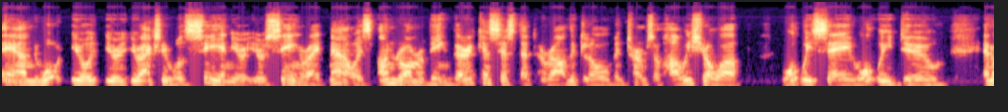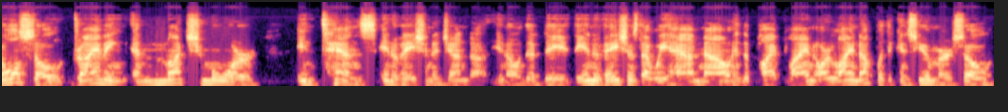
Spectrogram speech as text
And what you you actually will see, and you're, you're seeing right now, is Under Armour being very consistent around the globe in terms of how we show up what we say, what we do, and also driving a much more intense innovation agenda. You know, the, the, the innovations that we have now in the pipeline are lined up with the consumer. So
